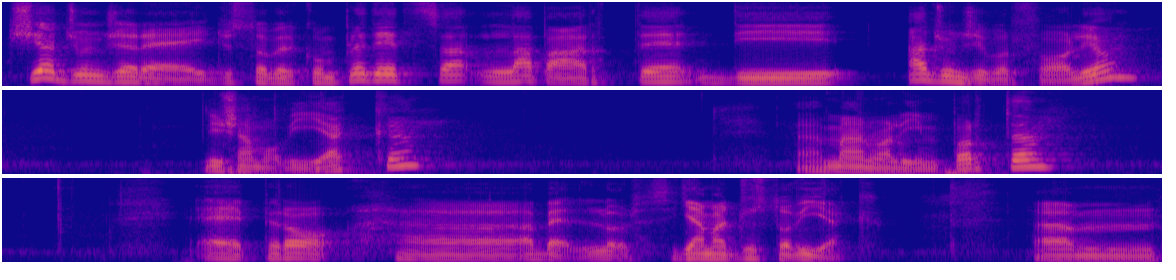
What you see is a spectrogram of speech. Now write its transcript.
Ci aggiungerei, giusto per completezza, la parte di aggiungi portfolio. Diciamo VIAC. Eh, manual import. Eh, però, uh, vabbè, lo, si chiama giusto VIAC. Um,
